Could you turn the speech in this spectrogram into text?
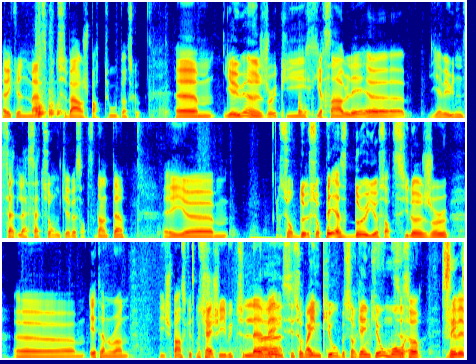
avec une masse, puis tu varges partout. En tout cas, Euh, il y a eu un jeu qui, qui ressemblait. euh, il y avait eu une, la Saturn qui avait sorti dans le temps. Et sur, deux, sur PS2, il a sorti le jeu Hit and Run. Puis je pense que j'ai vu que tu l'avais Euh, ici sur ouais. GameCube. Sur GameCube, moi, C'est moi.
